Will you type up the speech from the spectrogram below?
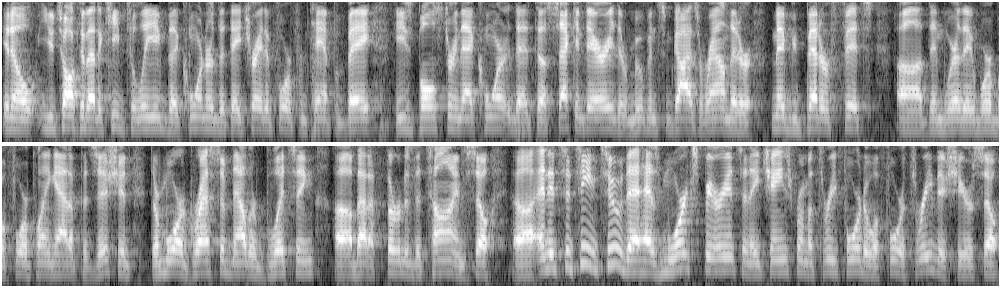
you know, you talked about Aqib Talib, the corner that they traded for from Tampa Bay. He's bolstering that corner, that uh, secondary. They're moving some guys around that are maybe better fits uh, than where they were before playing out of position. They're more aggressive now. They're blitzing uh, about a third of the time. So, uh, and it's a team too that has more experience, and they changed from a 3-4 to a 4-3 this year. So,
